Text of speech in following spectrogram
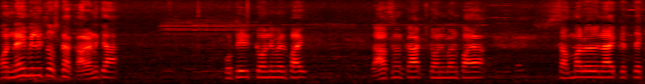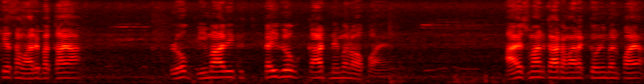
और नहीं मिली तो उसका कारण क्या? कुटीर क्यों नहीं मिल पाई? राशन कार्ड क्यों नहीं बन पाया? सम्मल योजना कितने केस हमारे बकाया? लोग बीमारी कई लोग कार्ड नहीं बनवा पाए आयुष्मान कार्ड हमारा क्यों नहीं बन पाया?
